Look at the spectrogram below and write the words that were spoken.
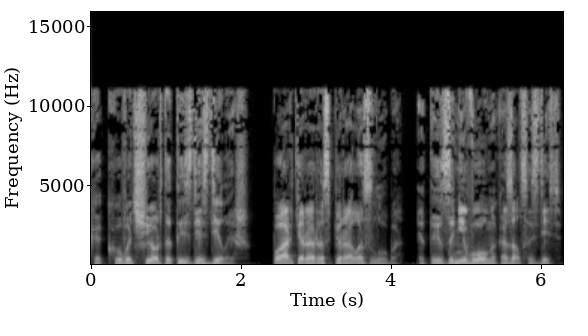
«Какого черта ты здесь делаешь?» Паркера распирала злоба. Это из-за него он оказался здесь.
